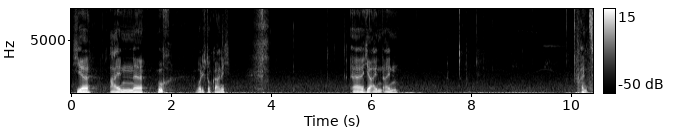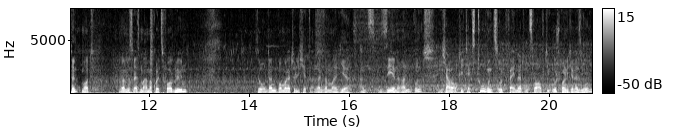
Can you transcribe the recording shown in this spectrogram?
hier ein, äh, huch, wollte ich doch gar nicht. Äh, hier ein, ein ein Zündmod. Ja, müssen wir erstmal einmal kurz vorglühen. So, und dann wollen wir natürlich jetzt langsam mal hier ans Sehen ran. Und ich habe auch die Texturen zurück verändert, und zwar auf die ursprüngliche Version.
